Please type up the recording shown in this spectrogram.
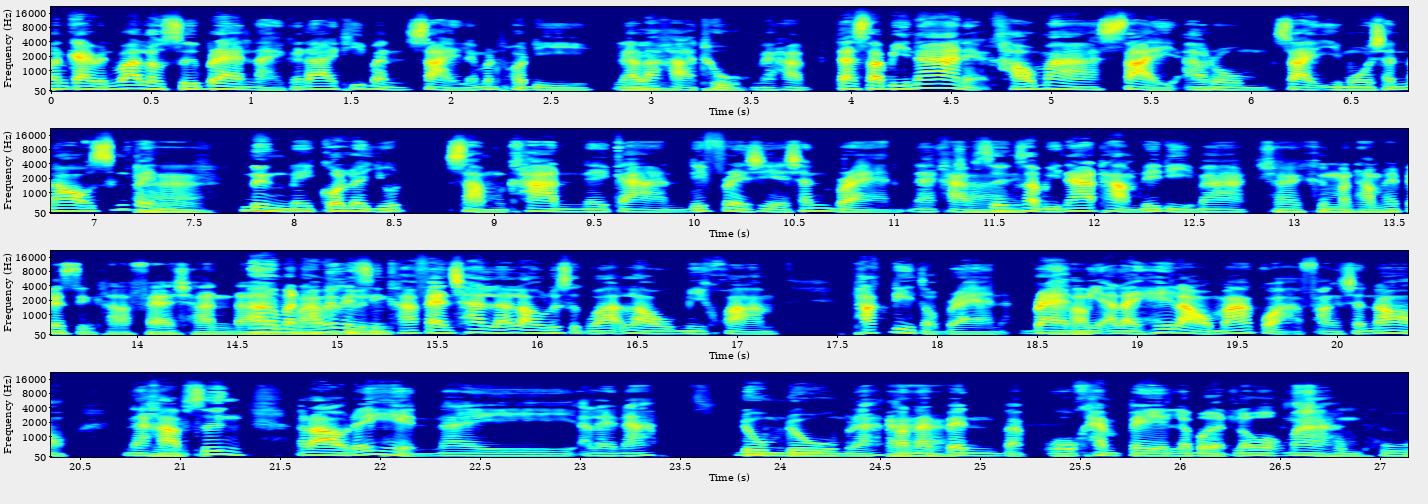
มันกลายเป็นว่าเราซื้อแบรนด์ไหนก็ได้ที่มันใส่แล้วมันพอดีและราคาถูกนะครับ แต่ซาบีนาเนี่ยเขามาใส่อารมณ์ใส่อิโมชัน a ลซึ่งเป็นอ่าหนึ่งในกลยุทธ์สำคัญในการ differentiation brand นะครับใช่ซึ่งซาบีนาทำได้ดีมาก ใช่ คือมันทำให้เป็นสินค้าแฟชั่นได้เออมันทำให้เป็นขึ้สินค้าแฟชั่นแล้วเรารู้สึกว่าเรามีความ ภักดีต่อแบรนด์อะแบรนครัด์บมีอะไรให้เรามากกว่าฟังชั่น a ลนะครับอืมซึ่งเราได้เห็นในอะไรนะดูมดูมนะ ตอนนั้นอ่าเป็นแบบโอ้แคมเปญระเบิดโลกมากชมพู่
